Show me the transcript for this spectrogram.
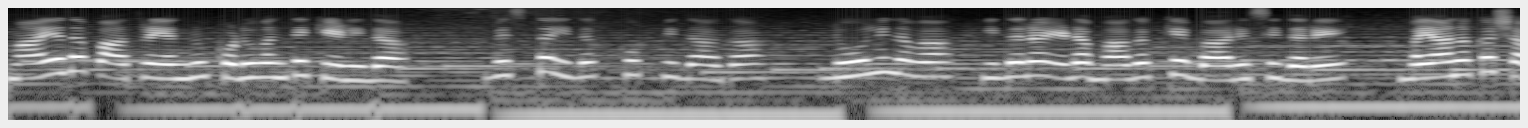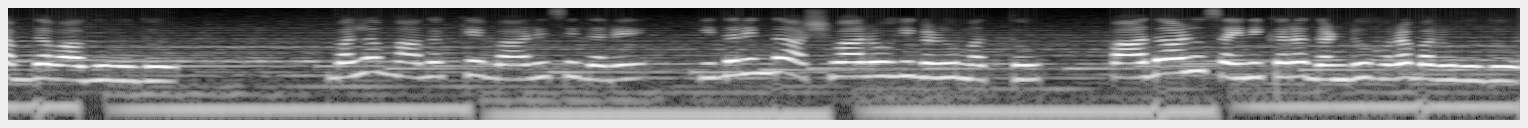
ಮಾಯದ ಪಾತ್ರೆಯನ್ನು ಕೊಡುವಂತೆ ಕೇಳಿದ. ಬೆಸ್ತ ಇದಕ್ಕೊಪ್ಪಿದಾಗ ಡೋಲಿನವ ಇದರ ಎಡ ಭಾಗಕ್ಕೆ ಬಾರಿಸಿದರೆ ಭಯಾನಕ ಶಬ್ದವಾಗುವುದು. ಬಲ ಭಾಗಕ್ಕೆ ಬಾರಿಸಿದರೆ ಇದರಿಂದ ಅಶ್ವಾರೋಹಿಗಳು ಮತ್ತು ಪಾದಾಳು ಸೈನಿಕರ ದಂಡು ಹೊರಬರುವುದು.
